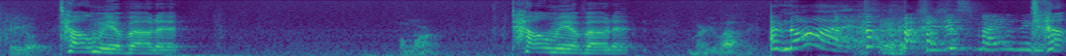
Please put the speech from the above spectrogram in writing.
Okay, go. Tell me about it. One more. Tell me about it. Why are you laughing? I'm not. She's just smiling. tell,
